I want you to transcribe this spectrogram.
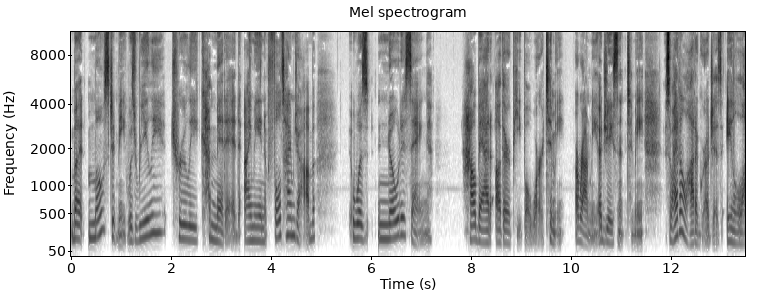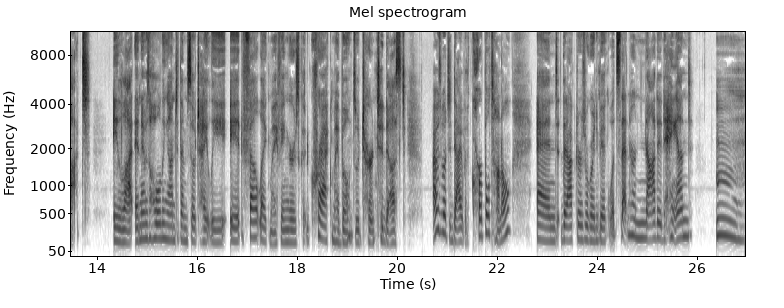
but most of me was really, truly committed. I mean, full time job was noticing how bad other people were to me, around me, adjacent to me. So I had a lot of grudges, a lot, a lot. And I was holding on to them so tightly, it felt like my fingers could crack, my bones would turn to dust. I was about to die with carpal tunnel, and the doctors were going to be like, What's that in her knotted hand? Mm,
